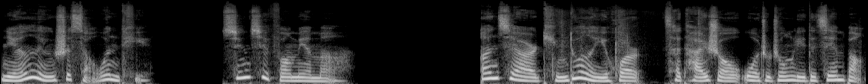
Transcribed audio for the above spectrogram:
年龄是小问题，经济方面嘛。安琪儿停顿了一会儿，才抬手握住钟离的肩膀。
